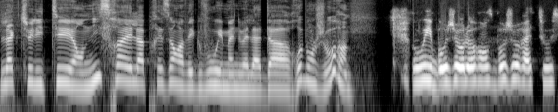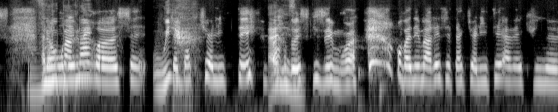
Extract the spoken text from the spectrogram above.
L'actualité en Israël à présent avec vous, Emmanuel Ada. Rebonjour. Oui, bonjour Laurence, bonjour à tous. Alors on démarre euh, cette actualité. Pardon, excusez-moi. On va démarrer cette actualité avec une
